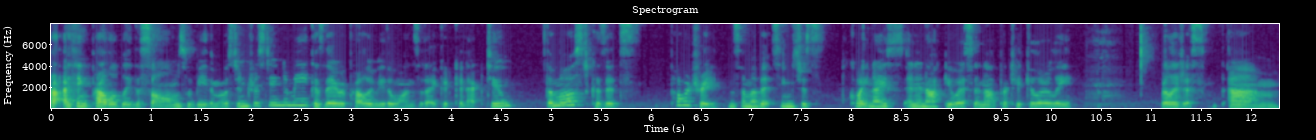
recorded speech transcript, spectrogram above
I think probably the Psalms would be the most interesting to me because they would probably be the ones that I could connect to the most because it's poetry and some of it seems just quite nice and innocuous and not particularly religious. Um,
